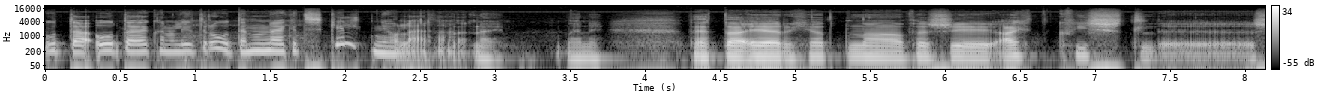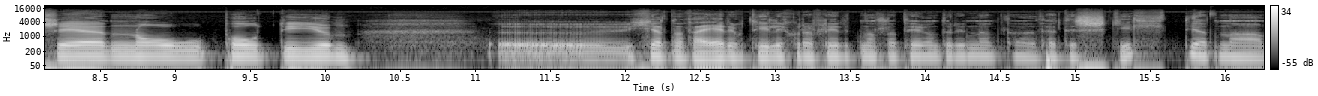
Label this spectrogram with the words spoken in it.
út af, út af eitthvað hún lítur út en hún er ekkert skild njóla er það? Nei Nei, nei. Þetta er hérna þessi ættkvísl uh, senopódium Uh, hérna það er til ykkur af fleiri náttúrulega tegundur innan þetta er skilt hérna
